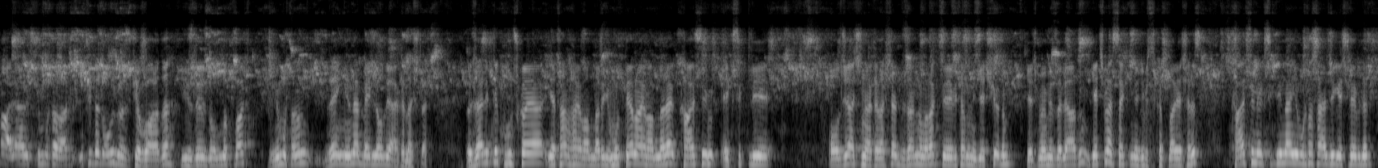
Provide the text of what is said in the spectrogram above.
Hala 3 yumurta var. Üçü de dolu gözüküyor bu arada. %100 doluluk var. Yumurtanın renginden belli oluyor arkadaşlar. Özellikle kuluçkaya yatan hayvanlara, yumurtlayan hayvanlara kalsiyum eksikliği olacağı için arkadaşlar düzenli olarak D vitamini geçiyorum. Geçmemiz de lazım. Geçmezsek ne gibi sıkıntılar yaşarız? Kalsiyum eksikliğinden yumurta felci geçirebilir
